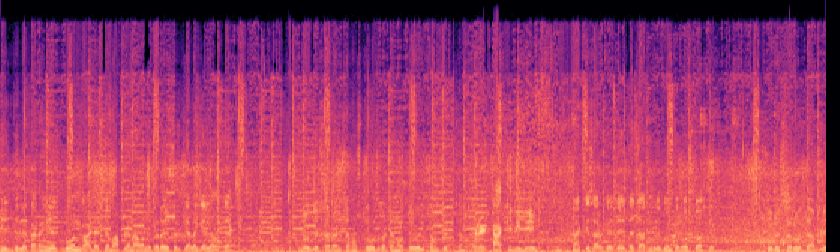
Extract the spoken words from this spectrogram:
हेच दिले कारण एक दोन गाड्या सेम आपल्या नावाने तर रजिस्टर केल्या गेल्या होत्या. योगेश सरांच्या हस्ते उद्घाटन होते वेलकम किटचं अरे टाकी दिली. टाकीसारखं येते त्याच्या आतमध्ये दोन तीन वस्तू असतात. सुरेश सर होते आपले.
